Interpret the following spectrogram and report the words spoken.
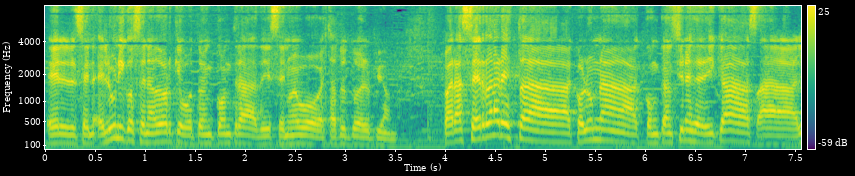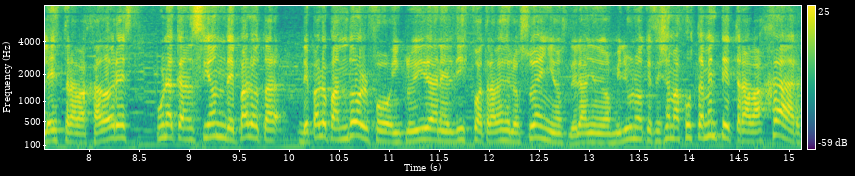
el, el único senador que votó en contra de ese nuevo estatuto del peón. Para cerrar esta columna con canciones dedicadas a les trabajadores, una canción de Palo, de Palo Pandolfo, incluida en el disco A través de los sueños del año 2001, que se llama justamente Trabajar.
